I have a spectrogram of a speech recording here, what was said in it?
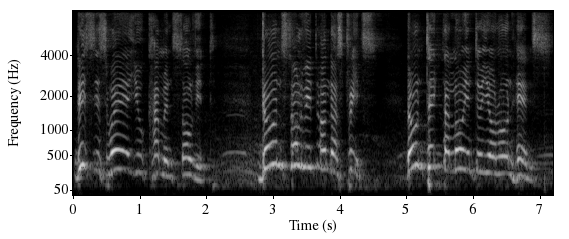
This is where you come and solve it. Don't solve it on the streets. Don't take the law into your own hands.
